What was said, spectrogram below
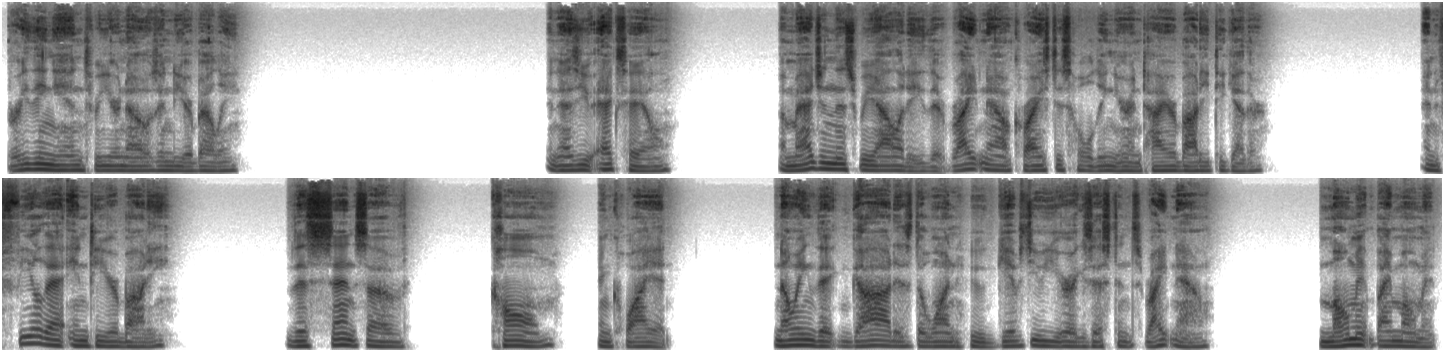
breathing in through your nose into your belly. And as you exhale, imagine this reality that right now Christ is holding your entire body together. And feel that into your body, this sense of calm and quiet knowing that God is the one who gives you your existence right now, moment by moment,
